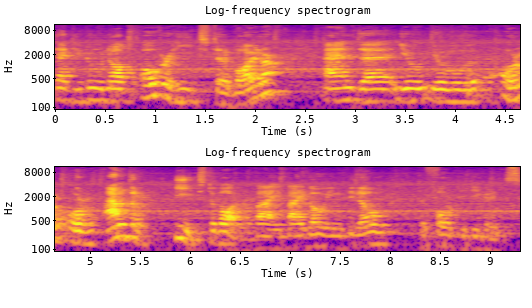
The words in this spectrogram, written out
that you do not overheat the boiler and uh, you, you or, or underheat the boiler by, by going below the 40 degrees.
